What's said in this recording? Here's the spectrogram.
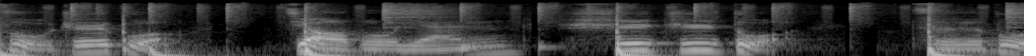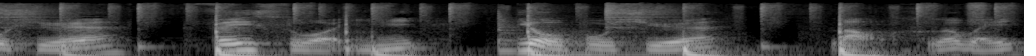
父之过；教不严，师之惰。子不学，非所宜；幼不学，老何为？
